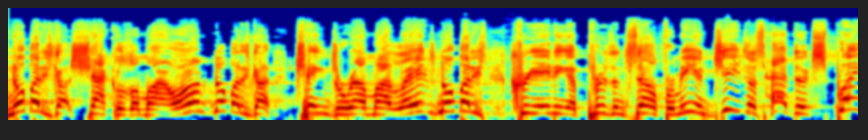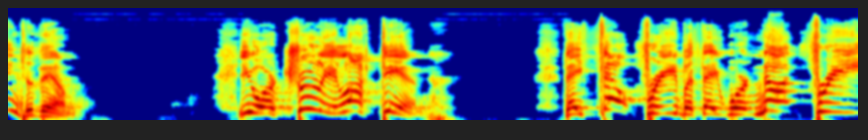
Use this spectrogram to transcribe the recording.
Nobody's got shackles on my arms. Nobody's got chains around my legs. Nobody's creating a prison cell for me. And Jesus had to explain to them. You are truly locked in. They felt free, but they were not free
